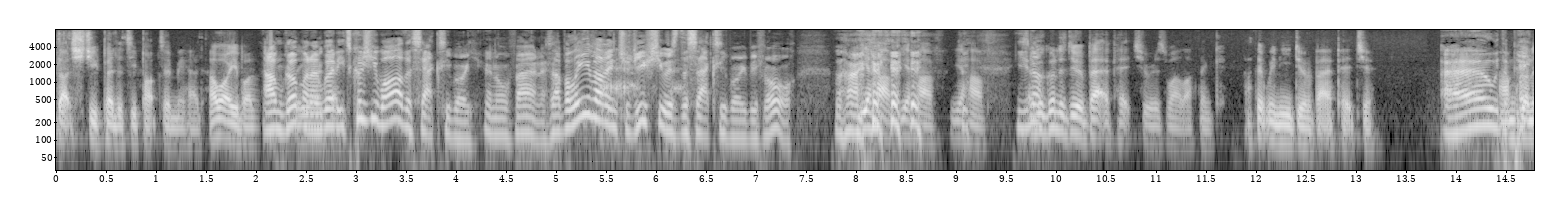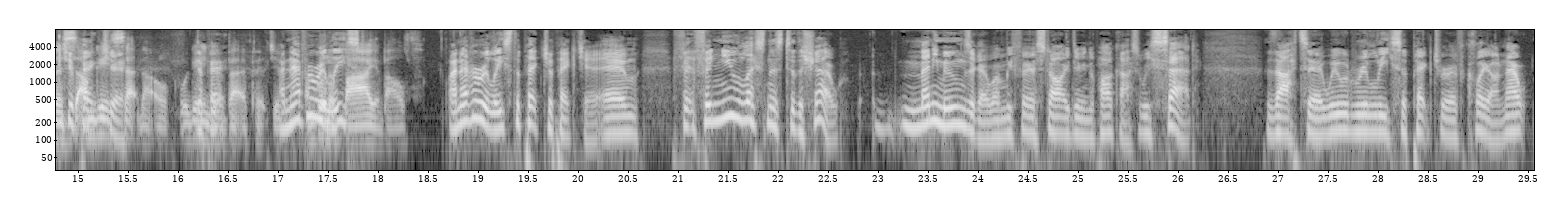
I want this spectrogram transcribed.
that stupidity popped in my head. How are you, bud? I'm good, man. I'm good. okay? It's because you are the sexy boy, in all fairness. I believe I've introduced you as the sexy boy before. You have, you have, you have. Not- We're going to do a better picture as well, I think. I think we need to do a better picture. Oh, the I'm going picture to I'm going to set that up. We're going to do a better picture. I never I'm released- buy a belt. I never released the picture picture. Um, for, for new listeners to the show, many moons ago when we first started doing the podcast, we said that uh, we would release a picture of Cleon. Now,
